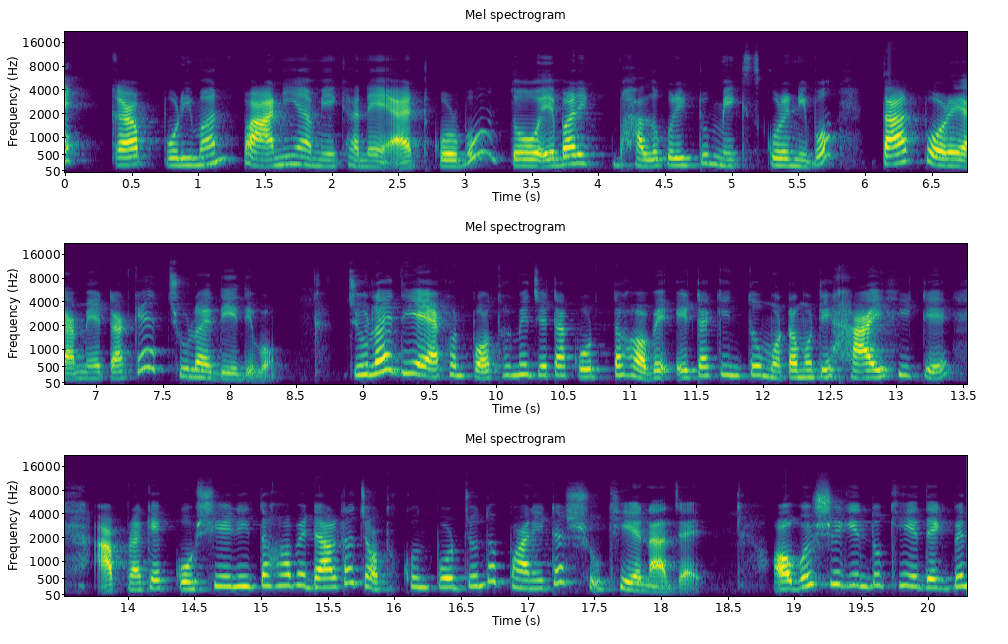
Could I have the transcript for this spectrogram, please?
এক কাপ পরিমাণ পানি আমি এখানে অ্যাড করব। তো এবার ভালো করে একটু মিক্স করে নিব। তারপরে আমি এটাকে চুলায় দিয়ে দিব। চুলায় দিয়ে এখন প্রথমে যেটা করতে হবে, এটা কিন্তু মোটামুটি হাই হিটে আপনাকে কষিয়ে নিতে হবে ডালটা যতক্ষণ পর্যন্ত পানিটা শুকিয়ে না যায়। অবশ্যই কিন্তু খেয়ে দেখবেন,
